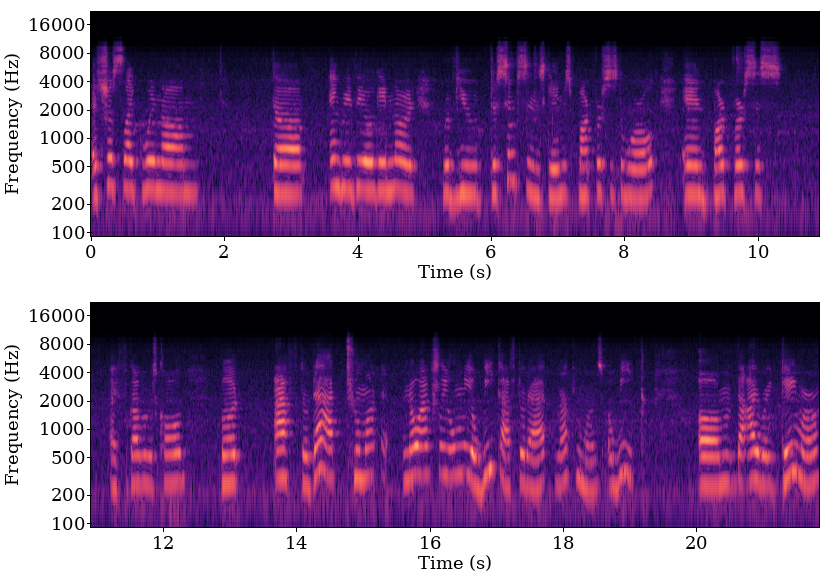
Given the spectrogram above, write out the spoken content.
It's just like when um the Angry Video Game Nerd reviewed the Simpsons games, Bart vs. the World, and Bart vs. I forgot what it was called, but after that, two months, no, actually only a week after that, not two months, a week, um, the irate gamer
